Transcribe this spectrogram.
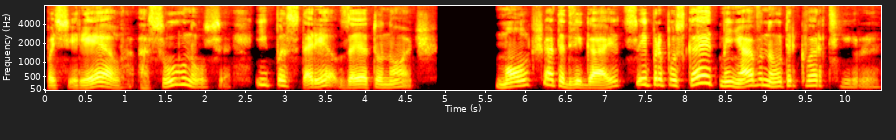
Посерел, осунулся и постарел за эту ночь. Молча отодвигается и пропускает меня внутрь квартиры.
